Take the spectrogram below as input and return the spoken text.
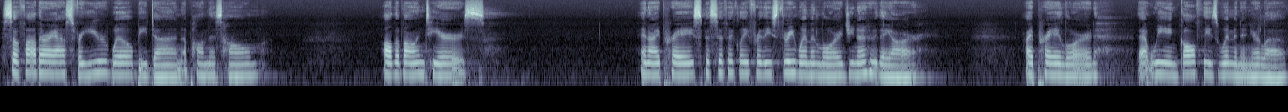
So, Father, I ask for your will be done upon this home, all the volunteers. And I pray specifically for these three women, Lord. You know who they are. I pray, Lord, that we engulf these women in your love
